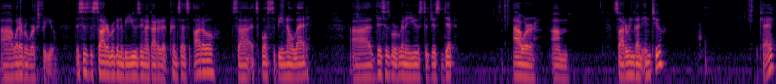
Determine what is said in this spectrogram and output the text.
uh, whatever works for you. This is the solder we're going to be using. I got it at Princess Auto. It's, uh, it's supposed to be no lead. Uh, this is what we're going to use to just dip our um, soldering gun into. Okay,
